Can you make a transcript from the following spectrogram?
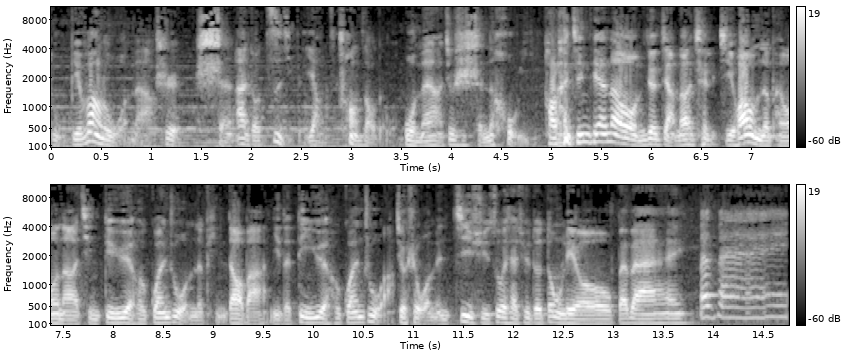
度。别忘了我们啊是神按照自己的样子创造的，我们啊就是神的后裔。好了，今天呢我们就讲到这里。喜欢我们的朋友呢，请订阅和关注我们的频道吧。你的订阅和关注啊，就是我们继续做下去的动力哦。拜拜，拜拜。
